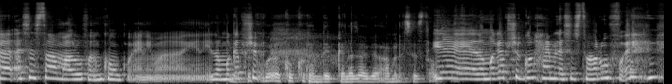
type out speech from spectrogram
assist طبعا معروفة من نكونكو يعني ما يعني لو ما جابش نكونكو كان ديك كان لازم عمل assist yeah لو ما جابش الجون هيعمل assist معروفة يعني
